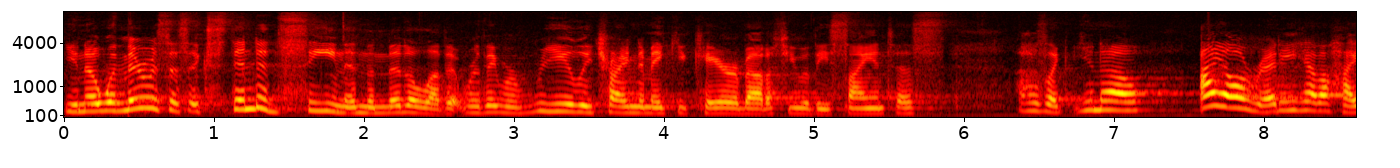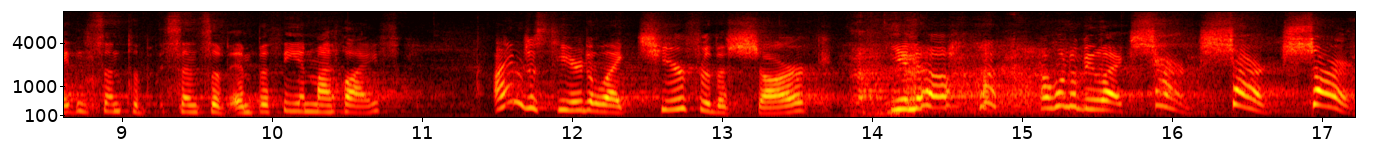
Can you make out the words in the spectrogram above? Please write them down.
You know, when there was this extended scene in the middle of it where they were really trying to make you care about a few of these scientists, I was like, you know, I already have a heightened sense of empathy in my life. I'm just here to like cheer for the shark. You know, I want to be like, shark, shark, shark.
